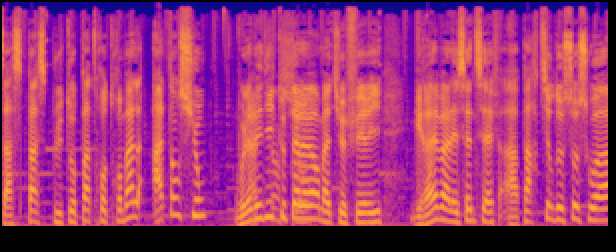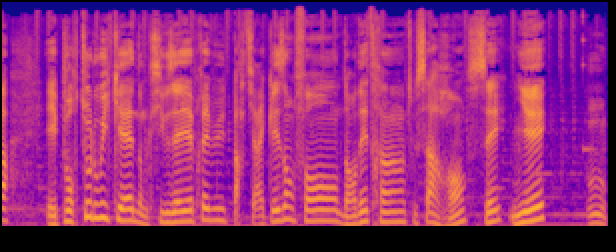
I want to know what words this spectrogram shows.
ça se passe plutôt pas trop trop mal. Attention, vous l'avez dit tout à l'heure, Mathieu Ferry, grève à la SNCF à partir de ce soir et pour tout le week-end. Donc si vous avez prévu de partir avec les enfants, dans des trains, tout ça, renseignez. Ouh.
